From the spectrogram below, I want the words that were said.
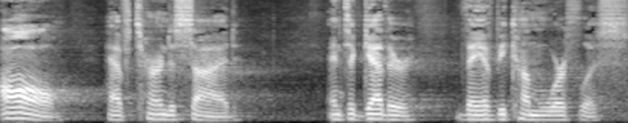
All have turned aside and together they have become worthless.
